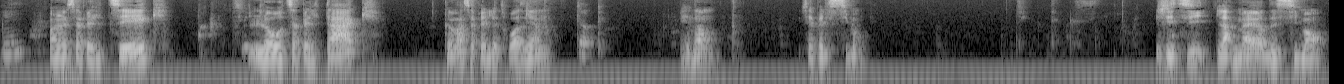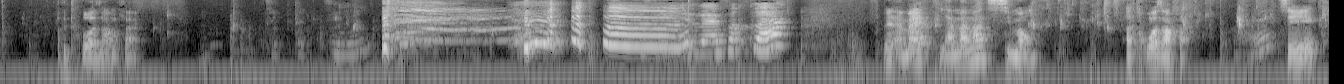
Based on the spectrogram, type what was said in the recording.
Mm. Un s'appelle Tic, l'autre s'appelle Tac. Comment s'appelle le troisième? Toc. Mais non, il s'appelle Simon. J'ai dit la mère de Simon a trois enfants. Ben pourquoi? Mais la mère, la maman de Simon a trois enfants. Ouais. Tic,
